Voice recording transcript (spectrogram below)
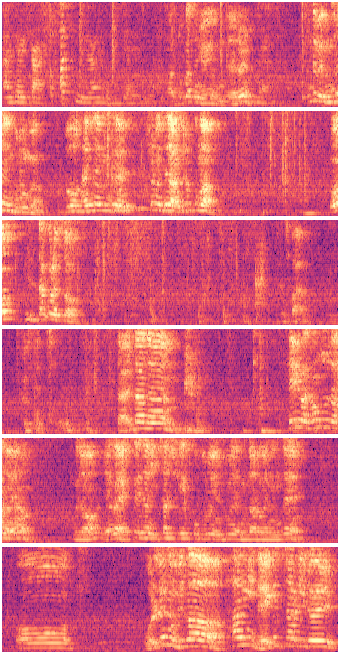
아, 그러니까 똑같은 유형의 문제예요. 아 똑같은 유형의 문제를? 네. 근데 왜 은찬이 물은 거야? 너 담임선생님한테 설명 제대로 안 들었구만. 어? 딱 걸렸어. 음, 그럴 수도 있지. 자 일단은 K가 상수잖아요. 그죠? 얘가 X에 대한 2차식의 곱으로 인수분해 된다고 했는데 어 원래는 우리가 항이 4개짜리를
